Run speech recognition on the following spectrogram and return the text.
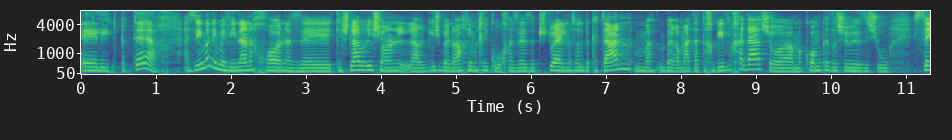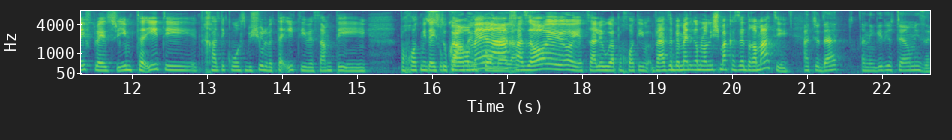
אה, להתפתח. אז אם אני מבינה נכון, אז אה, כשלב ראשון להרגיש בנוח עם החיכוך הזה, זה פשוט אולי לנסות בקטן, ברמת התחביב החדש, או המקום כזה שהוא איזשהו safe place, שאם טעיתי, התחלתי קורס בישול וטעיתי ושמתי פחות מדי סוכר, או מלח, אז אוי אוי אוי, יצא לי עוגה פחות, ואז זה באמת גם לא נשמע כזה דרמטי. את יודעת, אני אגיד יותר מזה,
